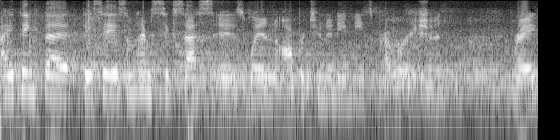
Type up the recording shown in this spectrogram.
I think that they say sometimes success is when opportunity meets preparation, right?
